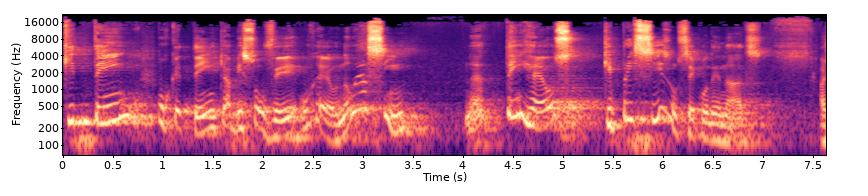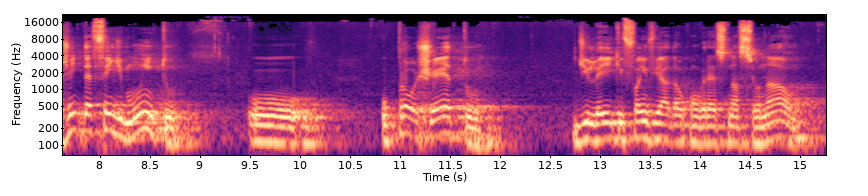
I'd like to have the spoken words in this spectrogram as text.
que tem porque tem que absolver o réu. Não é assim. Né? Tem réus que precisam ser condenados. A gente defende muito o, o projeto de lei que foi enviado ao Congresso Nacional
